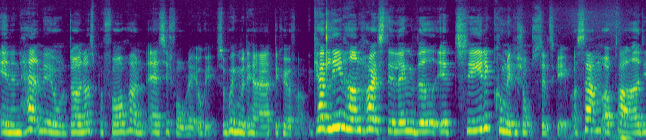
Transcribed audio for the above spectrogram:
end en halv million dollars på forhånd af sit forlag. Okay, så pointen med det her er, at det kører for ham. Kathleen havde en høj stilling ved et telekommunikationsselskab, og sammen opdragede de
